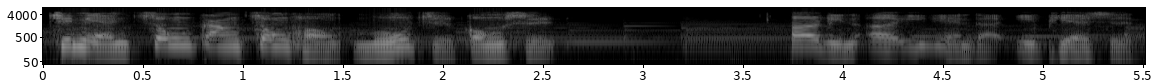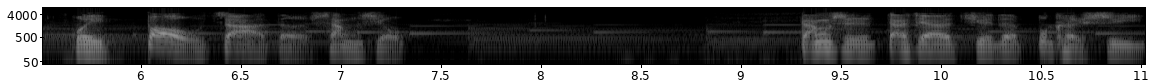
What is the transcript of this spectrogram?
今年中钢、中红母子公司，二零二一年的 EPS 会爆炸的上修。当时大家觉得不可思议，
